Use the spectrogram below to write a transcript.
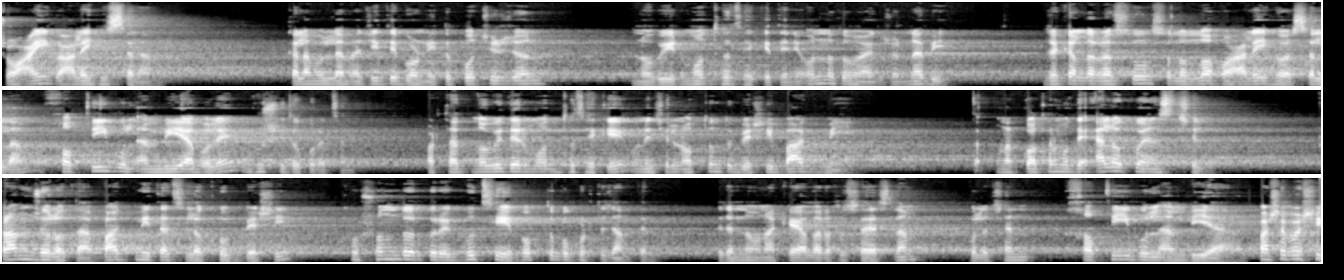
শোয়াইব আলাইহিসাল্লাম কালামুল্লাহ মাজিদে বর্ণিত পঁচিশ জন নবীর মধ্য থেকে তিনি অন্যতম একজন নবী, যাকে আল্লাহ রসুল সাল আলাইহি আসাল্লাম খতিবুল আম্বিয়া বলে ভূষিত করেছেন। অর্থাৎ নবীদের মধ্য থেকে উনি ছিলেন অত্যন্ত বেশি বাগ্মী। ওনার কথার মধ্যে অ্যালোকোয়েন্স ছিল, প্রাঞ্জলতা, বাগ্মিতা ছিল খুব বেশি, খুব সুন্দর করে গুছিয়ে বক্তব্য করতে জানতেন। এজন্য ওনাকে আল্লাহ রসুল্লাহ ইসলাম বলেছেন খতিবুল আম্বিয়া। পাশাপাশি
